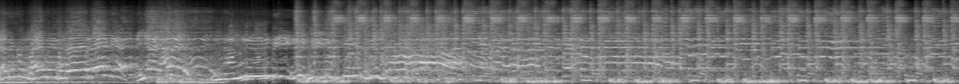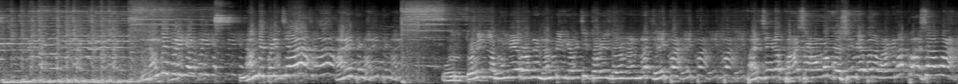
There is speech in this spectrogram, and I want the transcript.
எதுக்கும் பயந்து? ஐயா யாரு? நம்பி நம்பி பிடிக்க. நம்பி பிடிச்சா அனைத்து ஒரு தொழில முன்னேறணும் நம்பிக்கை வச்சு தொழில் தொடங்கணும்னா ஜெயிப்பா. பரீட்சையில பாஸ் ஆகணும் கொஸ்டின் பேப்பர் வாங்கினா பாஸ் ஆகும்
